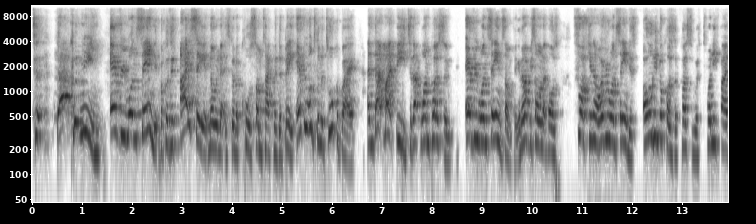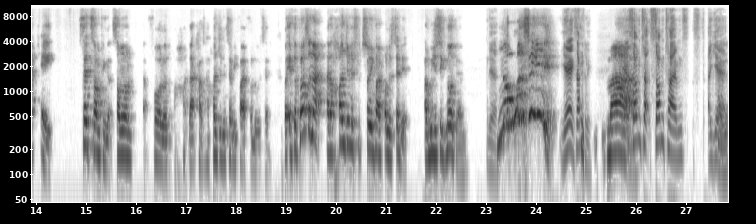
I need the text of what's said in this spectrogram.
to, that could mean everyone's saying it because if I say it knowing that it's going to cause some type of debate, everyone's going to talk about it. And that might be to that one person, everyone's saying something. And there might be someone that goes, fuck, you know, everyone's saying this only because the person with 25K said something that someone that followed, that has 175 followers said. But if the person that had 175 followers said it and we just ignored them, Yeah. No one's saying it. Yeah, exactly. Man. Yeah, sometimes, sometimes, uh, yeah, Yeah.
